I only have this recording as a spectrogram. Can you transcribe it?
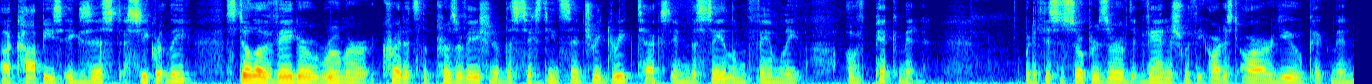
uh, copies exist secretly. Still, a vaguer rumor credits the preservation of the 16th century Greek text in the Salem family of Pickman. But if this is so preserved, it vanished with the artist R.U. Pickman,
